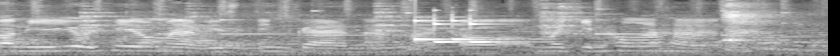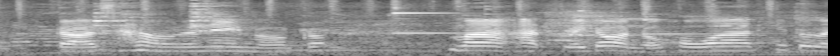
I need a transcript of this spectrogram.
ตอนนี้อยู่ที่โรงแรมอิสตินแกรนด์นะคะ ก็มากินห้องอาหาร กาเชานั่นเองเนาะก็มาอัดไว้ก่อนเนาะเพราะว่าที่ตุร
